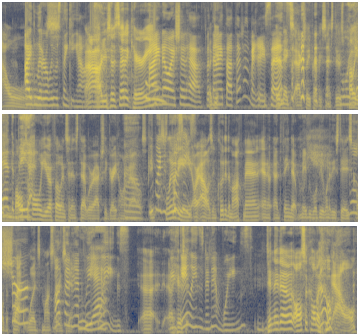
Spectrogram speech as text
owls. I literally was thinking owls. Ah, you should said it, Carrie. I know I should have, but then I thought that doesn't make any sense. It makes actually perfect sense. There's Well, probably yeah, the big- multiple UFO incidents that were actually great horned Oh, owls, people are just including or owls, including the Mothman and a, a thing that maybe we'll do one of these days well, called the sure. Flatwoods Monster Mothman Incident. had Ooh, wi- yeah. wings. Uh, These here's the- aliens didn't have wings. Didn't they though? Also called a No, hoot owl.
